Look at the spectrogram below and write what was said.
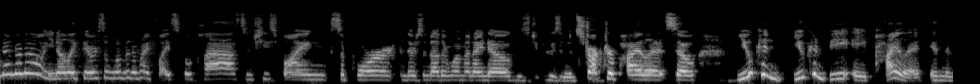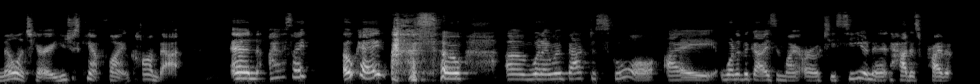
no, no, no. You know, like there was a woman in my flight school class and she's flying support. And there's another woman I know who's who's an instructor pilot. So you can you can be a pilot in the military. You just can't fly in combat. And I was like, okay. so um, when I went back to school, I one of the guys in my ROTC unit had his private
